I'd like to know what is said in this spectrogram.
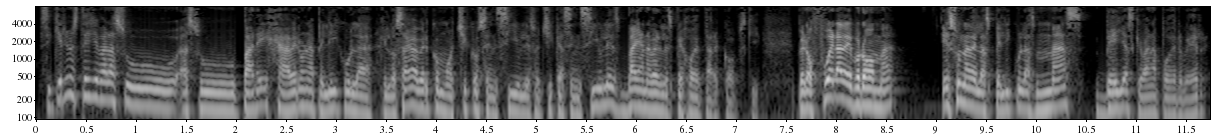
Si quieren ustedes llevar a su, a su pareja a ver una película que los haga ver como chicos sensibles o chicas sensibles, vayan a ver El espejo de Tarkovsky. Pero fuera de broma, es una de las películas más bellas que van a poder ver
